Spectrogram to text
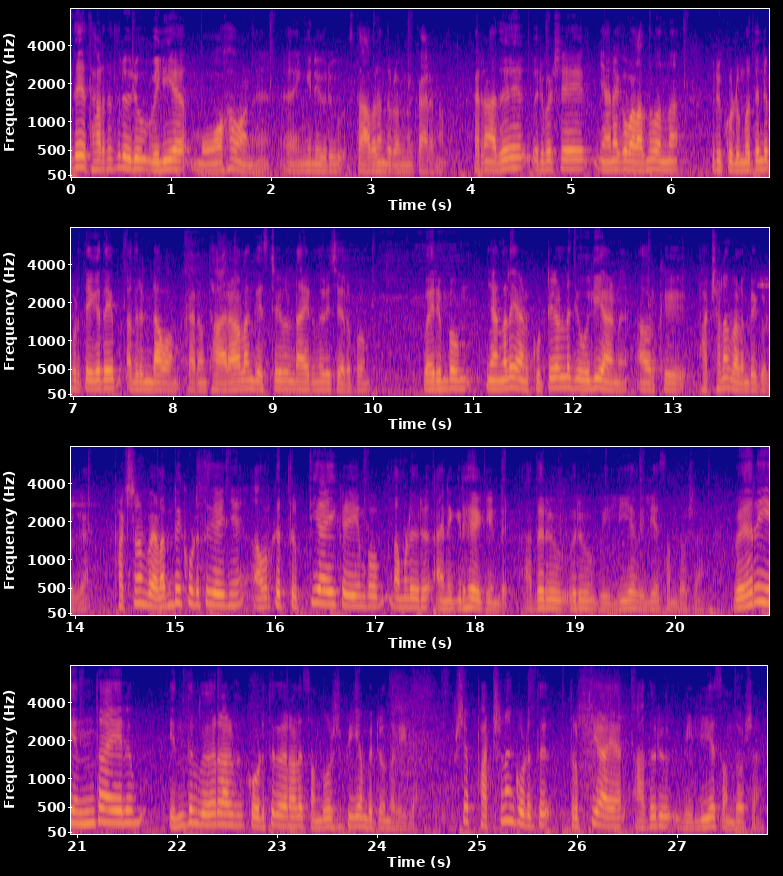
ഇത് യഥാർത്ഥത്തിൽ ഒരു വലിയ മോഹമാണ് ഇങ്ങനെ ഒരു സ്ഥാപനം തുടങ്ങാൻ കാരണം. കാരണം അത് ഒരുപക്ഷെ ഞാനൊക്കെ വളർന്നു വന്ന ഒരു കുടുംബത്തിന്റെ പ്രത്യേകതയും അതിലുണ്ടാവാം. കാരണം ധാരാളം ഗസ്റ്റുകൾ ഉണ്ടായിരുന്ന ഒരു ചെറുപ്പം വരുമ്പം ഞങ്ങളെയാണ് കുട്ടികളുടെ ജോലിയാണ് അവർക്ക് ഭക്ഷണം വിളമ്പി കൊടുക്കുക. ഭക്ഷണം വിളമ്പി കൊടുത്തു കഴിഞ്ഞ് അവർക്ക് തൃപ്തിയായി കഴിയുമ്പം നമ്മളൊരു അനുഗ്രഹമൊക്കെ ഉണ്ട്. അതൊരു ഒരു വലിയ വലിയ സന്തോഷമാണ്. വേറെ എന്തായാലും എന്തും വേറെ ആൾക്ക് കൊടുത്ത് വേറെ ആളെ സന്തോഷിപ്പിക്കാൻ പറ്റുമെന്നറിയില്ല. പക്ഷേ ഭക്ഷണം കൊടുത്ത് തൃപ്തിയായാൽ അതൊരു വലിയ സന്തോഷമാണ്.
